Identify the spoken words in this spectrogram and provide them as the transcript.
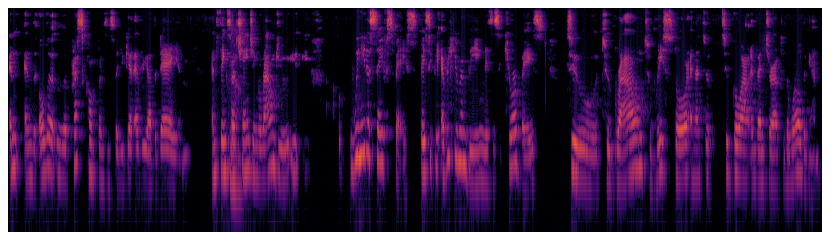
and and all the the press conferences that you get every other day, and and things yeah. are changing around you. you, you we need a safe space. Basically, every human being needs a secure base to to ground, to restore, and then to to go out and venture out to the world again.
